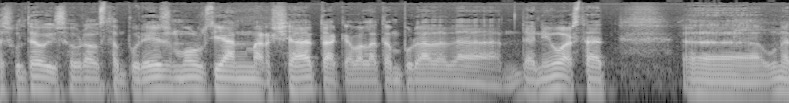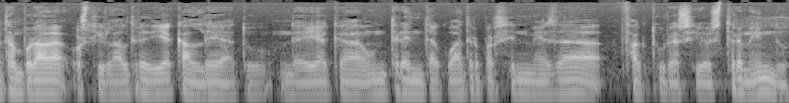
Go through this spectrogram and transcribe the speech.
escolteu, i sobre els temporers, molts ja han marxat, ha acabat la temporada de, de neu, ha estat eh, una temporada... Hosti, l'altre dia Caldea, tu, deia que un 34% més de facturació. És tremendo.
